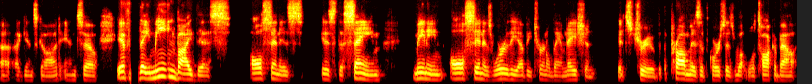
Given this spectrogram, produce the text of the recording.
uh, against god. And so if they mean by this all sin is is the same meaning all sin is worthy of eternal damnation it's true. But the problem is of course is what we'll talk about.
